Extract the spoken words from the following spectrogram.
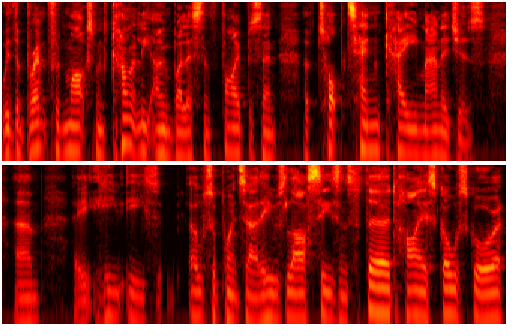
With the Brentford marksman currently owned by less than 5% of top 10k managers. Um, he, he also points out he was last season's third highest goal scorer,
